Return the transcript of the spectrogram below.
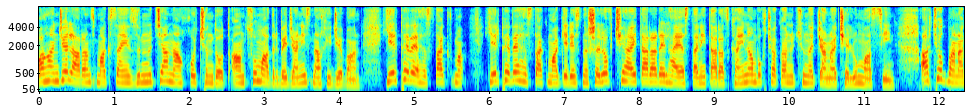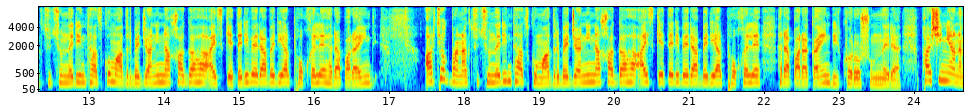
պահանջել առանց մաքսային զննության անխոչնդոտ անցում Ադրբեջանից Նախիջևան։ Երբևէ հստակ երբևէ հստակ մակերես նշելով չի հայտարարել Հայաստանի տարածքային ամբողջականությունը ճանաչելու մասին։ Արդյոք բանակցությունների ընթացքում Ադրբեջանի նախագահը այս կետերի վերաբերյալ փոխել է հրաապարային Արդյոք բանակցությունների ընթացքում Ադրբեջանի նախագահը այս կետերի վերաբերյալ փոխել է հրաապարակային դիրքորոշումները։ Փաշինյանը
